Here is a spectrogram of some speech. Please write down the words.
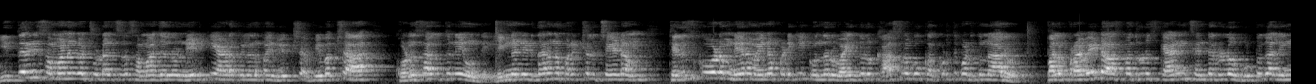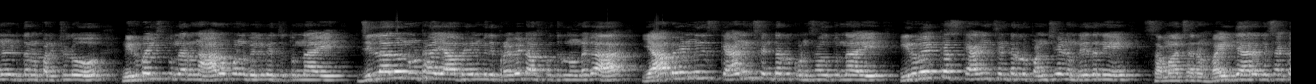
ఇద్దరిని సమానంగా చూడాల్సిన సమాజంలో నేటికి ఆడపిల్లలపై వివక్ష వివక్ష కొనసాగుతూనే ఉంది. లింగ నిర్ధారణ పరీక్షలు చేయడం తెలుసుకోవడం నేరం అయినప్పటికీ కొందరు వైద్యులు కాసులకు కకృతి పడుతున్నారు. పలు ప్రైవేట్ ఆసుపత్రులు స్కానింగ్ సెంటర్లలో గుట్టుగా లింగ నిర్ధారణ పరీక్షలు నిర్వహిస్తున్నారన్న ఆరోపణలు వెలువెత్తుతున్నాయి. జిల్లాలో నూట యాభై ఎనిమిది ప్రైవేట్ ఆసుపత్రులు ఉండగా యాభై ఎనిమిది స్కానింగ్ సెంటర్లు కొనసాగుతున్నాయి. ఇరవై ఒక్క స్కానింగ్ సెంటర్లు పనిచేయడం లేదని సమాచారం. వైద్య ఆరోగ్య శాఖ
